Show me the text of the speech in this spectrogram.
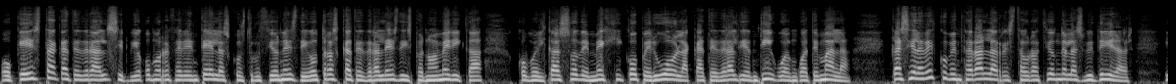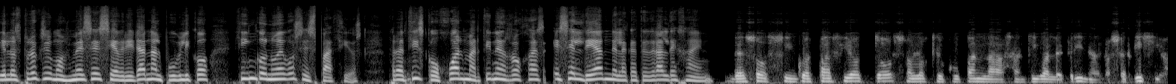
o que esta catedral sirvió como referente en las construcciones de otras catedrales de Hispanoamérica, como el caso de México, Perú o la Catedral de Antigua en Guatemala. Casi a la vez comenzará la restauración de las vidrieras y en los próximos meses se abrirán al público cinco nuevos espacios. Francisco Juan Martínez Rojas es el deán de la Catedral de Jaén. De esos cinco espacios, dos son los que ocupan las antiguas letrinas, los servicios,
